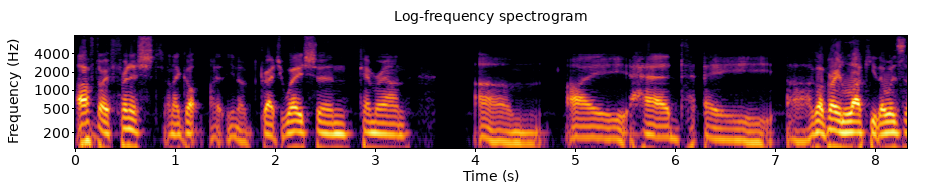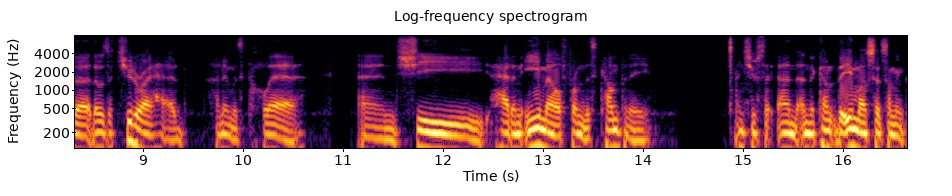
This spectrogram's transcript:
after I finished and I got my, you know graduation came around, um, I had a uh, I got very lucky. There was a there was a tutor I had. Her name was Claire and she had an email from this company. And she was like and, and the, com- the email said something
